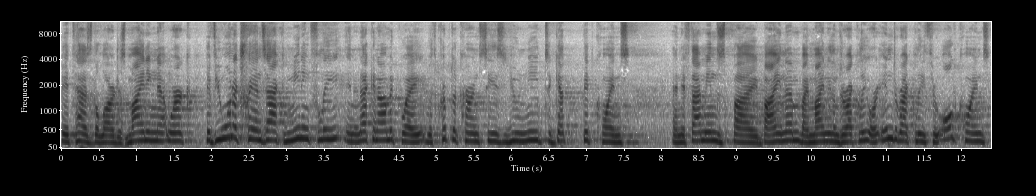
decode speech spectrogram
It has the largest mining network. If you want to transact meaningfully in an economic way with cryptocurrencies, you need to get Bitcoins. And if that means by buying them, by mining them directly or indirectly through altcoins,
